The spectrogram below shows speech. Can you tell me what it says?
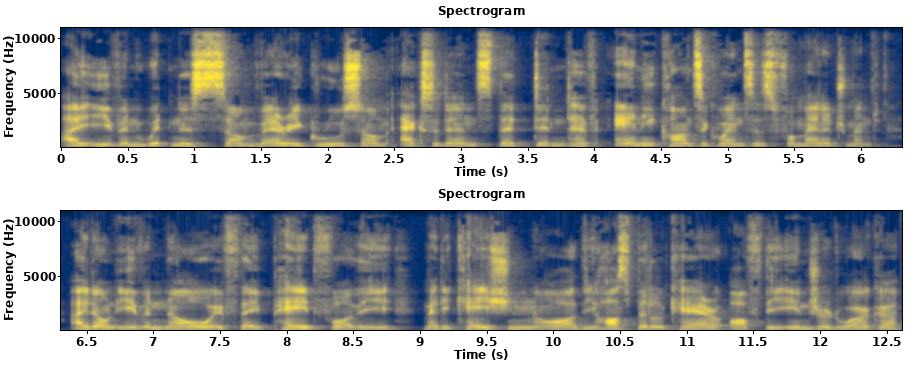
I even witnessed some very gruesome accidents that didn't have any consequences for management. I don't even know if they paid for the medication or the hospital care of the injured worker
